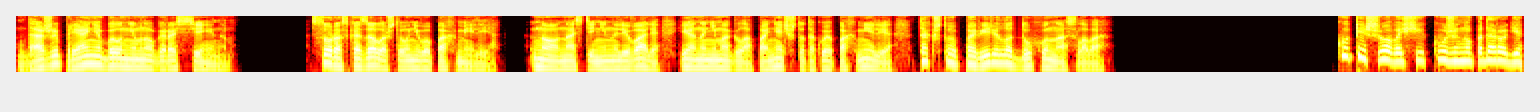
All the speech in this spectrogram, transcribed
Даже Пряня был немного рассеянным. Сора сказала, что у него похмелье. Но Насте не наливали, и она не могла понять, что такое похмелье, так что поверила духу на слово. «Купишь овощи к ужину по дороге.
